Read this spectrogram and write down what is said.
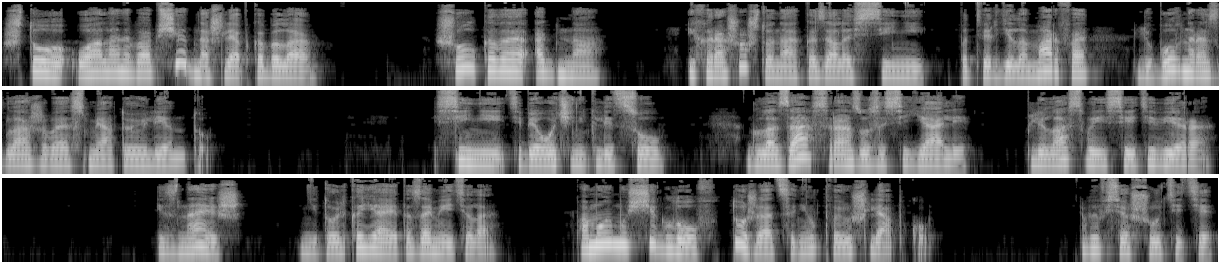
Что, у Алана вообще одна шляпка была? Шелковая одна. И хорошо, что она оказалась синей, подтвердила Марфа, любовно разглаживая смятую ленту. Синий тебе очень к лицу. Глаза сразу засияли. Плела свои сети Вера. И знаешь, не только я это заметила. По-моему, Щеглов тоже оценил твою шляпку. Вы все шутите.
